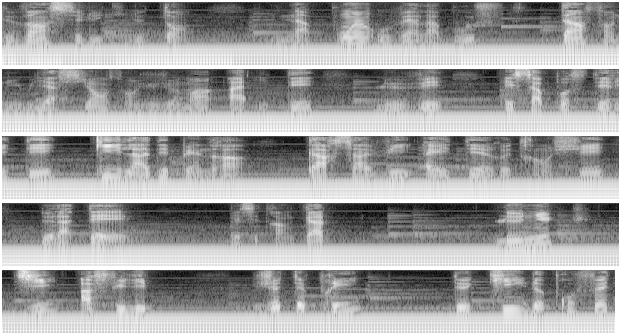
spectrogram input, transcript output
devant celui qui le tond. Il n'a point ouvert la bouche. Dans son humiliation, son jugement a été levé. Et sa postérité, qui la dépeindra Car sa vie a été retranchée de la terre. Verset 34. L'eunuque dit à Philippe, Je te prie, de qui le prophète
